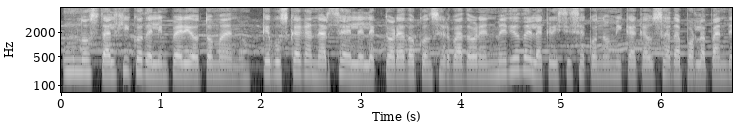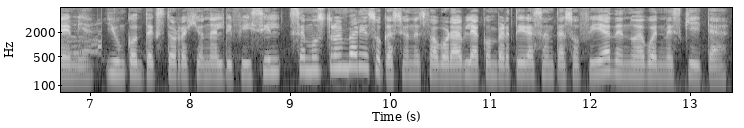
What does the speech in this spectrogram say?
un nostálgico del Imperio Otomano, que busca ganarse el electorado conservador en medio de la crisis económica causada por la pandemia y un contexto regional difícil, se mostró en varias ocasiones favorable a convertir a Santa Sofía de nuevo en mezquita.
